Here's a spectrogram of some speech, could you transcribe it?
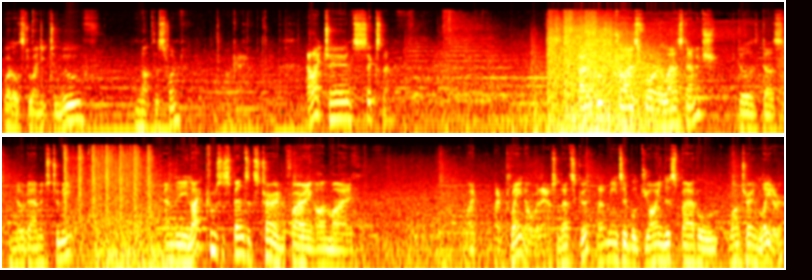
What else do I need to move? Not this one. I like turn 6 then. Battle Cruiser tries for a last damage, does, does no damage to me. And the Light Cruiser spends its turn firing on my, my, my plane over there, so that's good. That means it will join this battle one turn later.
